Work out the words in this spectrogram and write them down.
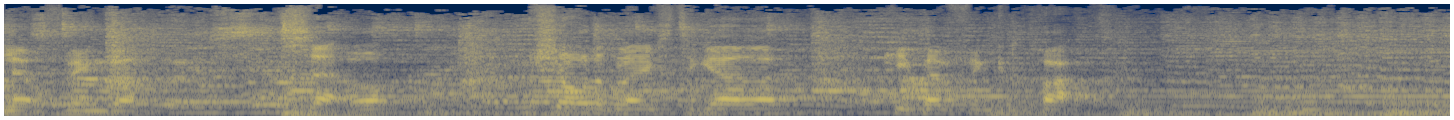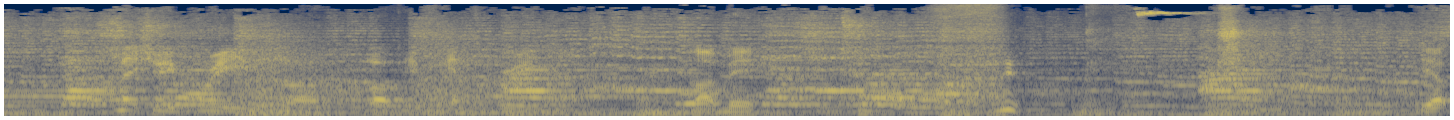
little finger, set up, shoulder blades together, keep everything compact. Make sure you breathe as well. A lot of people get to breathe. Like me. yep.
